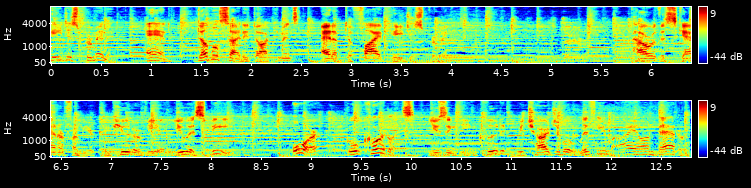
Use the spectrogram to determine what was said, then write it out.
pages per minute and double-sided documents at up to 5 pages per minute. Power the scanner from your computer via USB or go cordless using the included rechargeable lithium-ion battery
